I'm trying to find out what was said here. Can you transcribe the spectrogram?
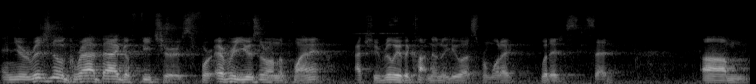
And your original grab bag of features for every user on the planet, actually really the continental US from what I, what I just said, um,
